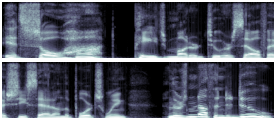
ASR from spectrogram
It's so hot, Paige muttered to herself as she sat on the porch swing, and there's nothing to do.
